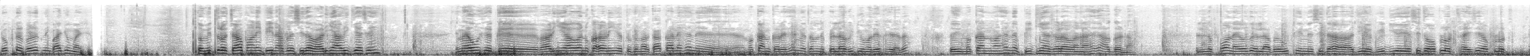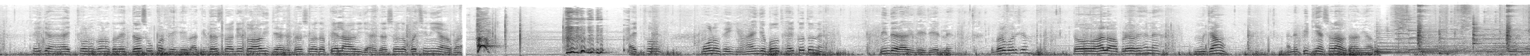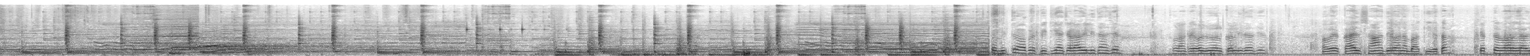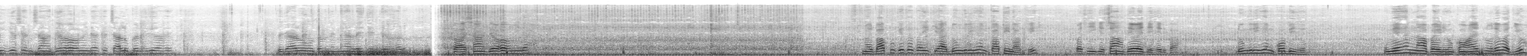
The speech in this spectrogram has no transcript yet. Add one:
Doctor ભરતની બાજુમાં જ તો મિત્રો, ચા પાણી પીને આપણે સીધા વાડીયા આવી ગયા છે. એમાં એવું છે કે વાડીયા આવવાનું કારણ એ હતું કે મારા કાકાને છે ને મકાન કરે છે. મેં તમને પહેલાં વિડીયોમાં દેખાડ્યા હતા. તો એ મકાનમાં છે ને પીઢિયા ચડાવવાના છે આગળના. એટલે ફોન આવ્યો હતો, એટલે આપણે ઉઠીને સીધા હજી એક વીડિયો એ સીધો અપલોડ થાય છે. અપલોડ થઈ જાય, આજ થોડું ઘણું કદાચ દસ ઉપર થઈ જાય. બાકી દસ વાગે તો આવી જ જશે. દસ વાગ્યા પહેલાં આવી જાય દસ વાગ્યા પછી નહીં આવે પણ આજ થોડુંક મોડું થઈ ગયું. સાંજે બહુ થાક્યો હતો ને, નીંદર આવી ગઈ હતી એટલે. બરોબર છે? તો હાલો, આપણે હવે છે ને, હું જાઉં અને પીઠિયા ચડાવતા આવી આપણે. મિત્રો આપણે પીઢિયા ચડાવી લીધા છે. થોડાક રેવલ વેવલ કરી લીધા છે. હવે કાલ સાહ દેવાના બાકી હતા. ટ્રેક્ટર વાળો આવી ગયો છે ને સાહ દેવા માંડ્યા છે, ચાલુ કરી દીધા છે. તો જારો હું તમને ત્યાં લઈ જઈને દેખાડું. તો આ સાહ દેવા માંડ્યા. મારા બાપુ કહેતા હતા ઈ કે આ ડુંગળી છે ને કાઢી નાખી. પછી ઈ કે સાહ દેવાય જાય હેરકા ડુંગળી છે ને કોબી છે. મેં હે ના પાડી હું કહું આ એટલું રહેવા દઉં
